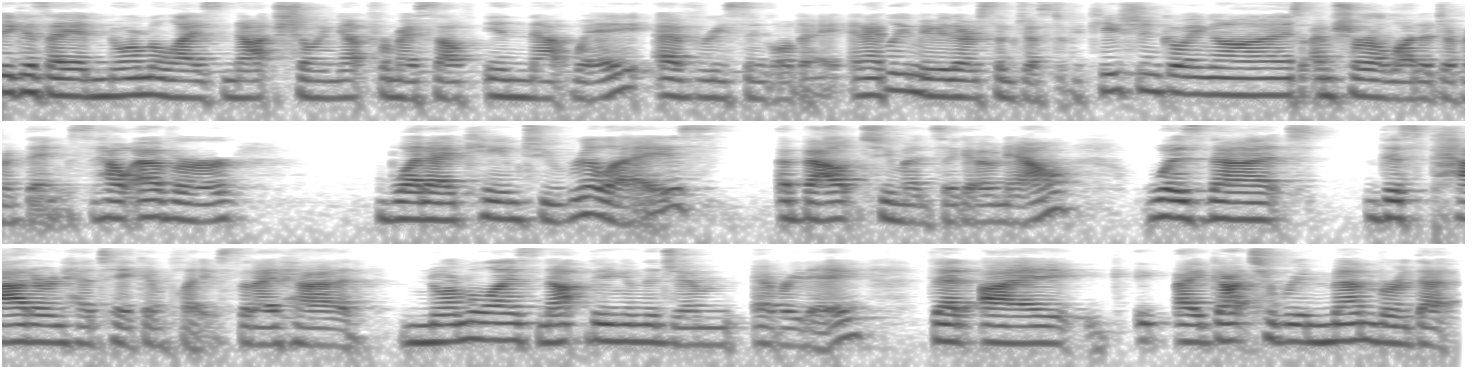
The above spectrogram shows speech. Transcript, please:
because i had normalized not showing up for myself in that way every single day. And i believe maybe there was some justification going on i'm sure a lot of different things. However what i came to realize about two months ago now was that this pattern had taken place that i had normalized not being in the gym every day that I I got to remember that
